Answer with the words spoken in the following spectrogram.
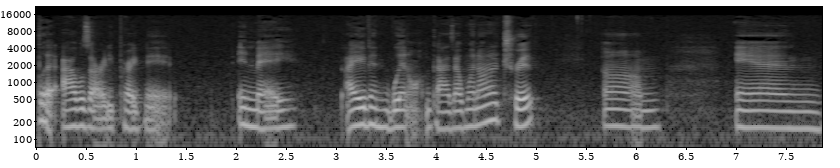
but I was already pregnant in May. I even went on, guys, I went on a trip um, and,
